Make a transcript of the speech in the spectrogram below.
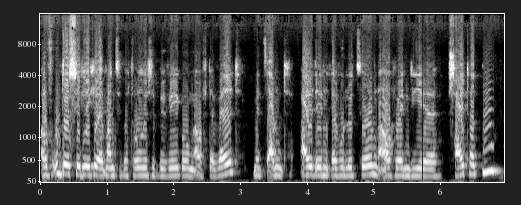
auf unterschiedliche emanzipatorische Bewegungen auf der Welt, mitsamt all den Revolutionen, auch wenn die scheiterten.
